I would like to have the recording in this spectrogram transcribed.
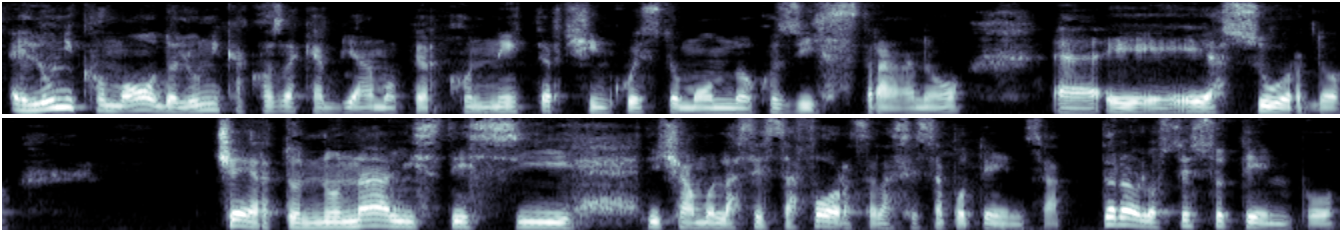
è l'unico modo, l'unica cosa che abbiamo per connetterci in questo mondo così strano eh, e, e, assurdo. Certo, non ha gli stessi, diciamo, la stessa forza, la stessa potenza, però allo stesso tempo,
